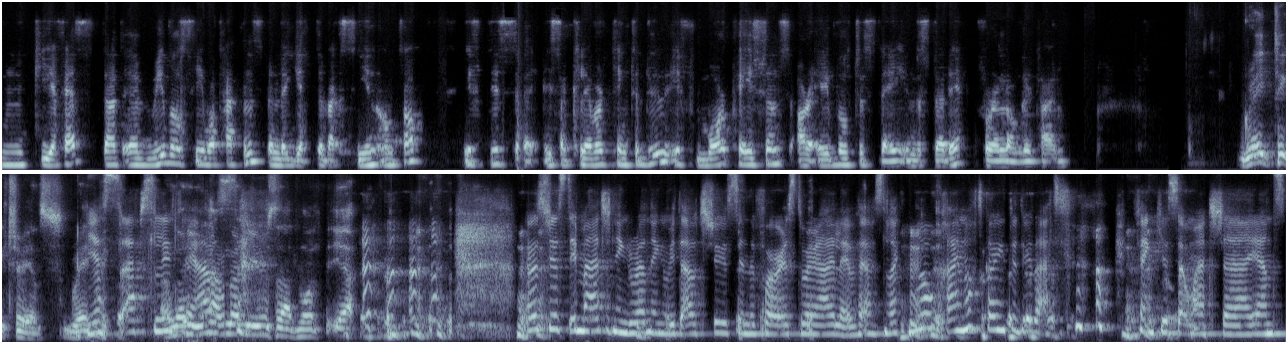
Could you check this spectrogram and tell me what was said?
mm, PFS, that uh, we will see what happens when they get the vaccine on top. If this uh, is a clever thing to do, if more patients are able to stay in the study for a longer time. Great picture, Jens. Great. Yes, picture. absolutely. I'm going to use that one. Yeah. I was just imagining running without shoes in the forest where I live. I was like, no, I'm not going to do that. thank you so much, uh, Jens,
